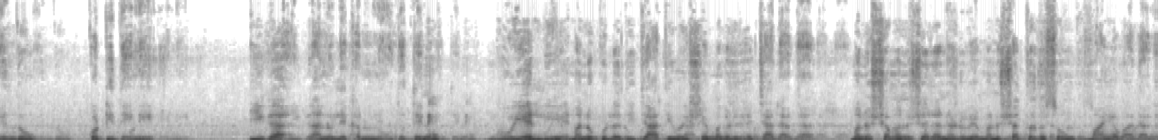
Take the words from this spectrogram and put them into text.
ಎಂದು ಕೊಟ್ಟಿದ್ದೇನೆ. ಈಗ ನಾನು ಲೇಖನವನ್ನು ಓದುತ್ತೇನೆ. ಭೂಮಿಯಲ್ಲಿ ಮನುಕುಲದಿ ಜಾತಿ ವೈಷಮ್ಯಗಳು ಹೆಚ್ಚಾದಾಗ ಮನುಷ್ಯ ಮನುಷ್ಯರ ನಡುವೆ ಮನುಷ್ಯತ್ವದ ಸೋಂಕು ಮಾಯವಾದಾಗ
